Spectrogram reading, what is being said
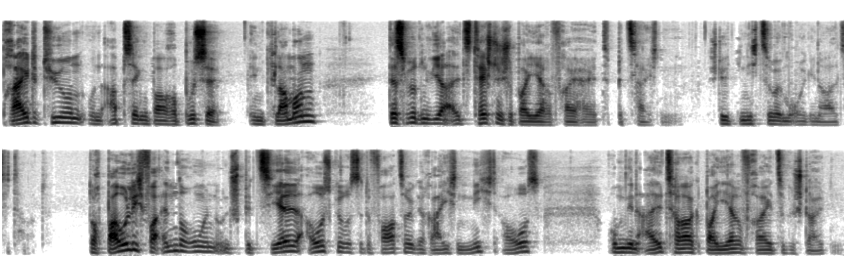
breite Türen und absenkbare Busse. In Klammern, das würden wir als technische Barrierefreiheit bezeichnen. Steht nicht so im Originalzitat. Doch bauliche Veränderungen und speziell ausgerüstete Fahrzeuge reichen nicht aus, um den Alltag barrierefrei zu gestalten.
